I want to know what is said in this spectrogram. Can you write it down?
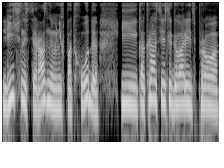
личности, разные у них подходы. И как раз если говорить про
